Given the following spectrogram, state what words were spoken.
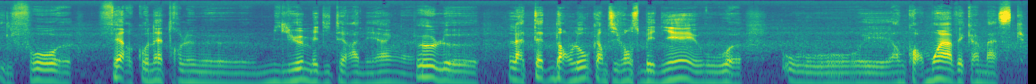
il faut faire connaître le milieu méditerranéen, un peu la tête dans l'eau quand ils vont se baigner ou, et encore moins avec un masque.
